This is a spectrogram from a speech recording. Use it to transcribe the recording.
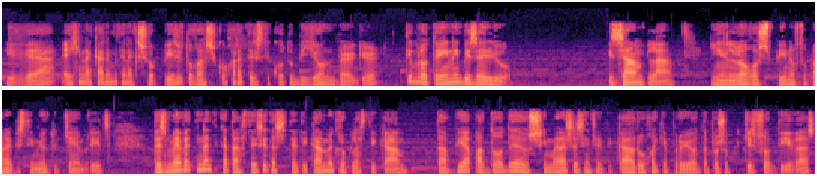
Η ιδέα έχει να κάνει με την αξιοποίηση του βασικού χαρακτηριστικού του Beyond Burger, την πρωτεΐνη μπιζελιού. Η Ζάμπλα, η εν λόγω spin-off του Πανεπιστημίου του Cambridge, δεσμεύεται να αντικαταστήσει τα συνθετικά μικροπλαστικά, τα οποία απαντώνται έως σήμερα σε συνθετικά ρούχα και προϊόντα προσωπικής φροντίδας,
